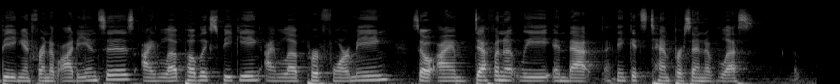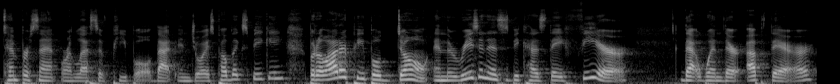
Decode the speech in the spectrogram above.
being in front of audiences. I love public speaking. I love performing. So I'm definitely in that, I think it's 10% of less 10% or less of people that enjoys public speaking, but a lot of people don't. And the reason is because they fear that when they're up there,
